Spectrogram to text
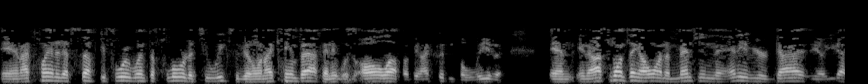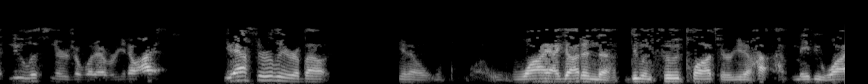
And I planted that stuff before we went to Florida two weeks ago. And I came back and it was all up. I mean, I couldn't believe it. And you know, that's one thing I want to mention to any of your guys. You know, you got new listeners or whatever. You know, I you asked earlier about you know why I got into doing food plots or you know how, maybe why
